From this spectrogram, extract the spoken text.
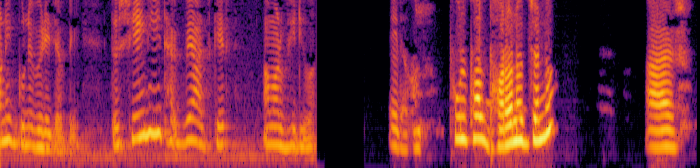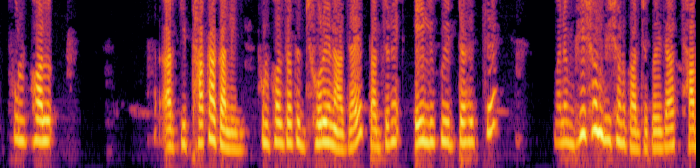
অনেক গুণে বেড়ে যাবে। তো সেই নিয়েই থাকবে আজকের আমার ভিডিও এই দেখুন, ফুল ফল ধরানোর জন্য আর ফুল ফল আর কি থাকাকালীন ফুল ফল যাতে ঝরে না যায়, তার জন্য এই লিকুইডটা হচ্ছে মানে ভীষণ ভীষণ কার্যকরী। যারা ছাদ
